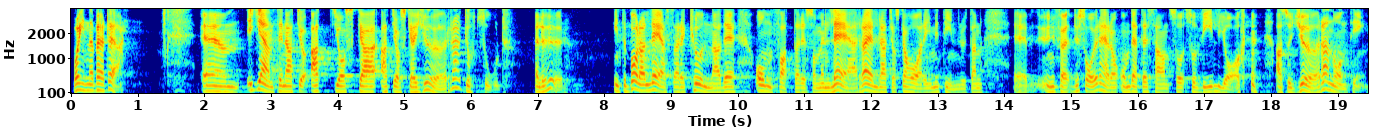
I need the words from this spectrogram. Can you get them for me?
vad innebär det? Ehm, egentligen att jag, att, jag ska, att jag ska göra Guds ord, eller hur? Inte bara läsa det, kunna det, omfatta det som en lära eller att jag ska ha det i mitt inre. Utan, eh, ungefär, du sa ju det här, om detta är sant så, så vill jag alltså göra någonting.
